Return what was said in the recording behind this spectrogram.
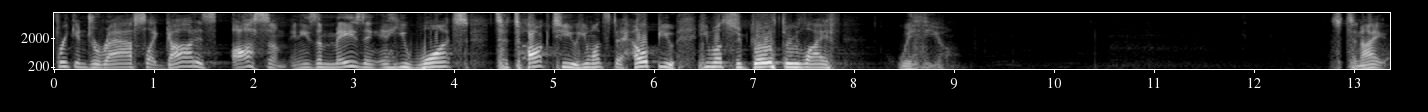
freaking giraffes. Like, God is awesome and He's amazing and He wants to talk to you. He wants to help you. He wants to go through life with you. So, tonight,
